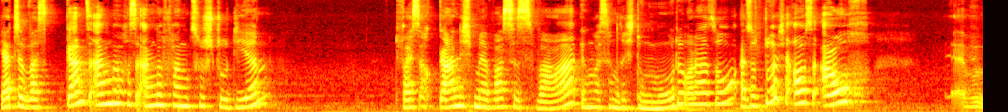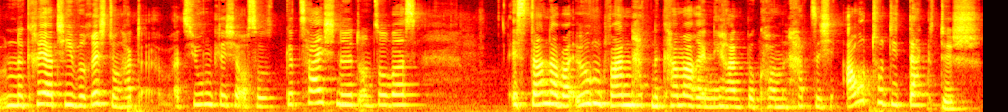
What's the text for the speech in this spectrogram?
Er hatte was ganz anderes angefangen zu studieren. Ich weiß auch gar nicht mehr, was es war. Irgendwas in Richtung Mode oder so. Also durchaus auch äh, eine kreative Richtung. Hat als Jugendliche auch so gezeichnet und sowas. Ist dann aber irgendwann, hat eine Kamera in die Hand bekommen, hat sich autodidaktisch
